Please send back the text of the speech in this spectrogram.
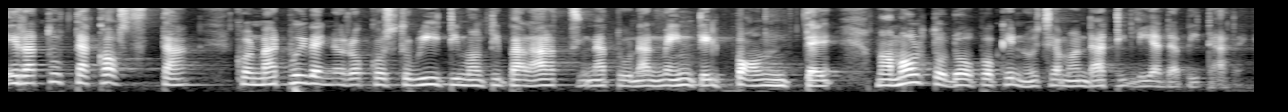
era tutta costa, ma poi vennero costruiti molti palazzi, naturalmente il ponte, ma molto dopo che noi siamo andati lì ad abitare.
